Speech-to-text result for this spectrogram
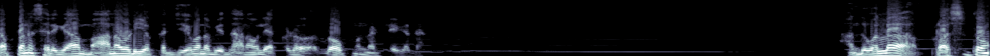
తప్పనిసరిగా మానవుడి యొక్క జీవన విధానంలో ఎక్కడో లోపం ఉన్నట్లే కదా. అందువల్ల ప్రస్తుతం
